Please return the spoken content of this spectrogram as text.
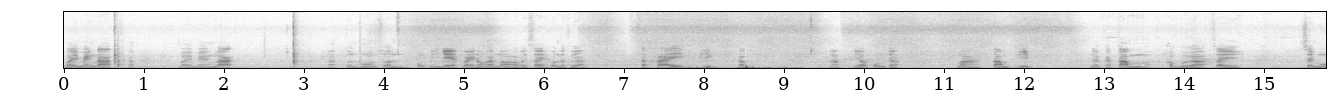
ใบแมงลักครับ ใบแมงลักครับต้นหอมส่วนผมเป็นแยกไว้นะครับเนาะเอาไปใส่คนละเถือตะไคร้พริกครับอะเดี๋ยวผมจะมาตำพริกแล้วก็ตำข้าวเบือใส่ใส่หม้อ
